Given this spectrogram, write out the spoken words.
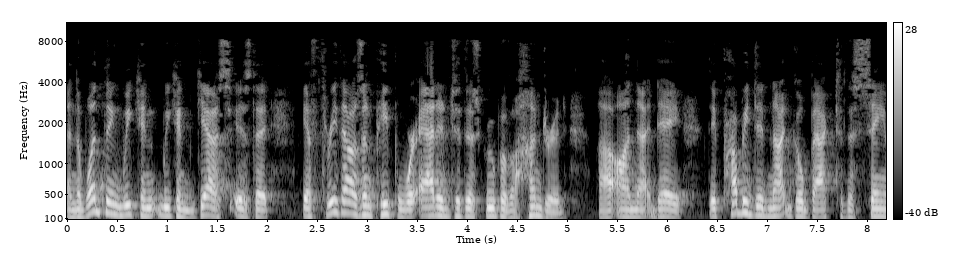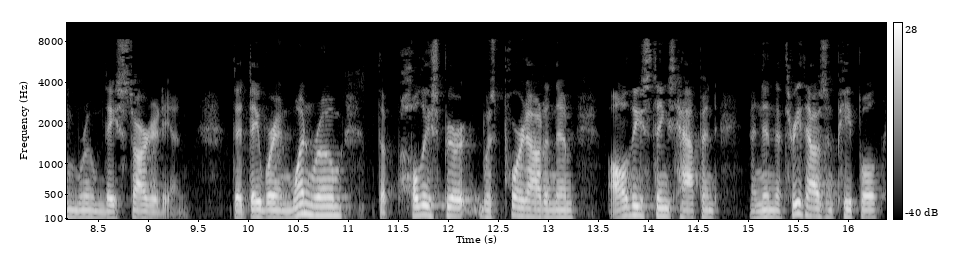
And the one thing we can, we can guess is that if 3,000 people were added to this group of 100 uh, on that day, they probably did not go back to the same room they started in. That they were in one room, the Holy Spirit was poured out on them, all these things happened, and then the 3,000 people,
